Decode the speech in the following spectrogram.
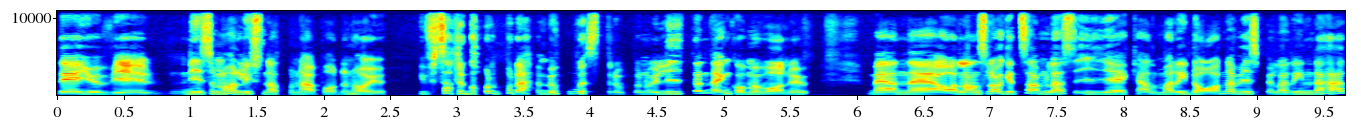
det är ju vi, ni som har lyssnat på den här podden har ju hyfsad koll på det här med OS-truppen och hur liten den kommer vara nu. Men eh, A-landslaget samlas i eh, Kalmar idag när vi spelar in det här.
